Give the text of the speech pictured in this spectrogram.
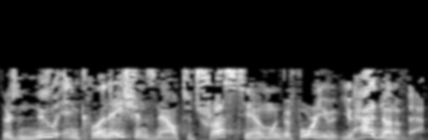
There's new inclinations now to trust Him when before you, you had none of that.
